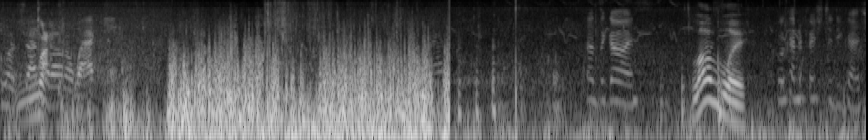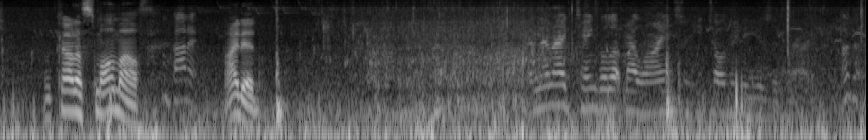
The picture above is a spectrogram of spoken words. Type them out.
You want to check it on a wacky? How's it going? Lovely. What kind of fish did you catch? We caught a smallmouth. Who caught it? I did. And then I tangled up my line, so he told me to use his rod. Okay.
